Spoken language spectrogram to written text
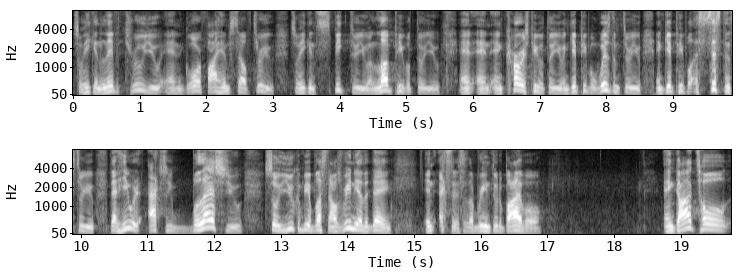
so He can live through you and glorify Himself through you. So He can speak through you and love people through you and, and encourage people through you and give people wisdom through you and give people assistance through you. That He would actually bless you so you can be a blessing. I was reading the other day in Exodus as I'm reading through the Bible. And God told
